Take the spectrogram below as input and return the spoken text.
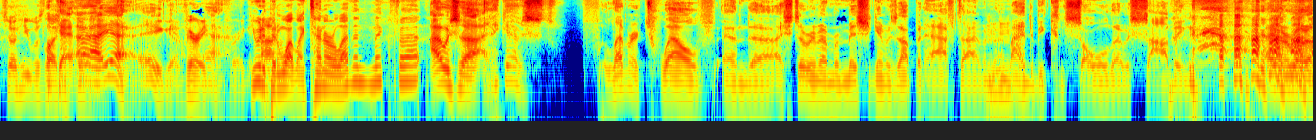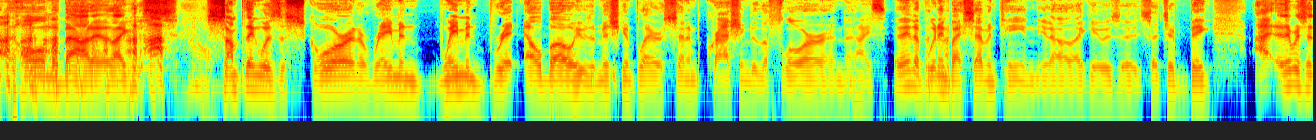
so he was like okay, a all yeah, there you go. Very Yeah. good, very good. You would have been what, like ten or eleven, Mick, for that? I was, uh, I think I was 11 or 12, and uh, I still remember Michigan was up at halftime, and Mm-hmm. I had to be consoled. I was sobbing. I even wrote a poem about it. Like s- something was the score, and a Raymond Wayman Britt elbow. He was a Michigan player, sent him crashing to the floor, and uh, Nice. They ended up winning by 17. You know, like it was a, such a big. I, there was a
